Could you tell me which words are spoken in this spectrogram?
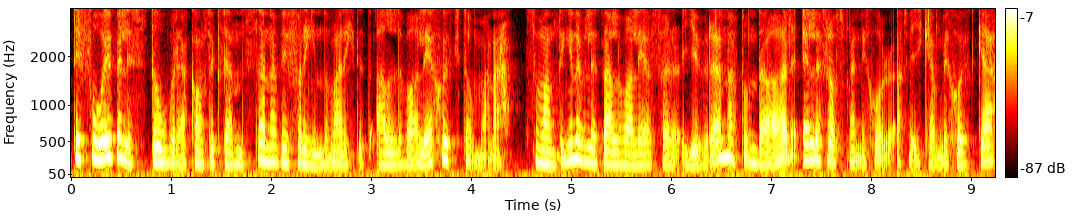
Det får ju väldigt stora konsekvenser när vi får in de här riktigt allvarliga sjukdomarna. Som antingen är väldigt allvarliga för djuren, att de dör, eller för oss människor, att vi kan bli sjuka.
